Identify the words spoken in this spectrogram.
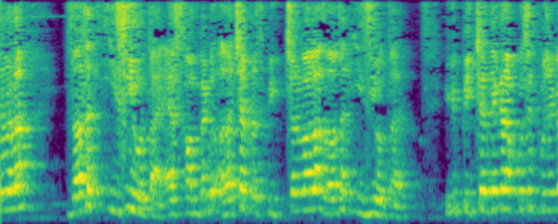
पिक्चर वाला ज़्यादातर इजी होता है as compared to other chapters picture वाला ज़्यादातर इजी होता है क्योंकि पिक्चर देखकर आपको सिर्फ़ पूछेगा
